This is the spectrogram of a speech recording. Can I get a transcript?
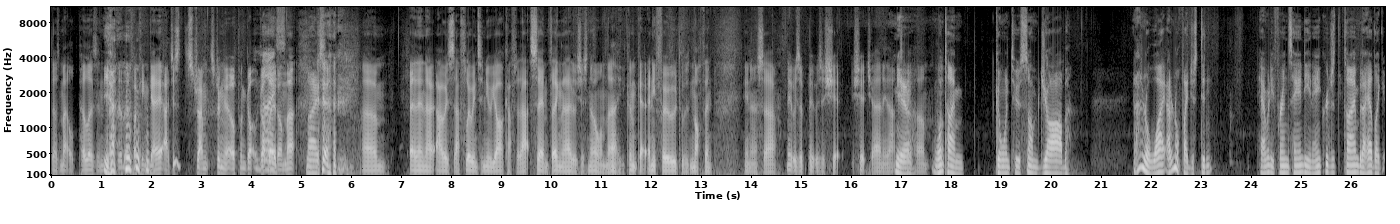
those metal pillars and Yeah. the, the fucking gate. I just strung, strung it up and got got laid on that. nice. Um, and then I, I was I flew into New York after that. Same thing there. There was just no one there. You couldn't get any food. There was nothing. You know, so it was a it was a shit shit journey that to Yeah. get home. One time going to some job, and I don't know why. I don't know if I just didn't have any friends handy in Anchorage at the time, but I had like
